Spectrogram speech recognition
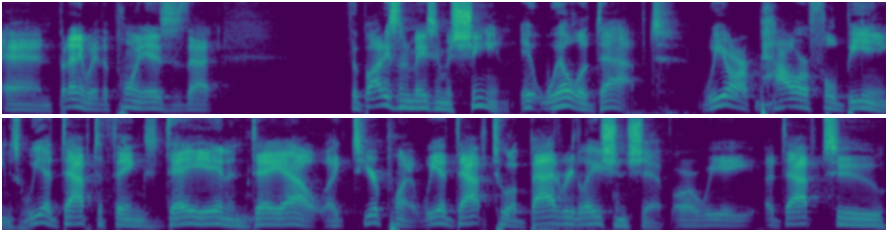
And but anyway, the point is, is that the body's an amazing machine. It will adapt. We are powerful beings. We adapt to things day in and day out. Like to your point, we adapt to a bad relationship or we adapt to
